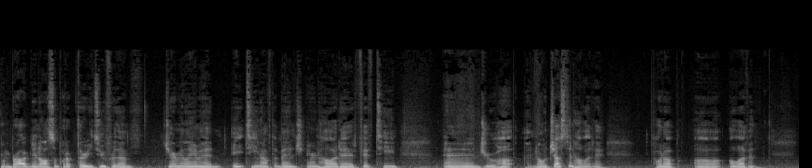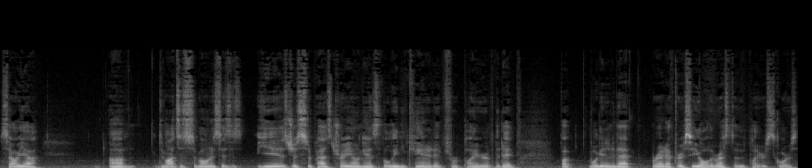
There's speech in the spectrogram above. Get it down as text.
Brogdon also put up 32 for them. Jeremy Lamb had 18 off the bench. Aaron Holiday had 15, and Drew Ho- no Justin Holiday put up uh, 11. So yeah, um, Domantas Sabonis is he is just surpassed Trae Young as the leading candidate for Player of the Day, but we'll get into that right after I see all the rest of the players' scores.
